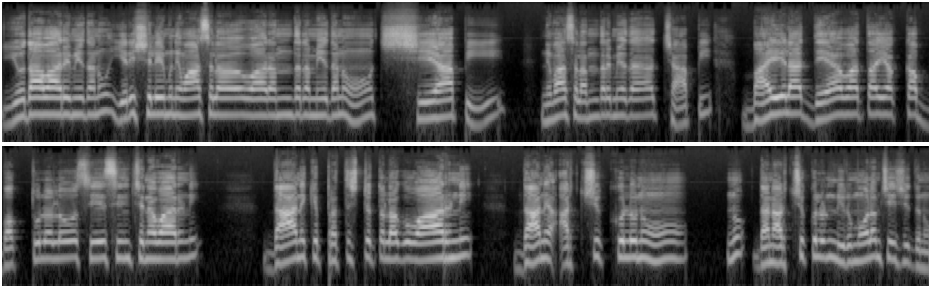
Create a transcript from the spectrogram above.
యూదావారి మీదను ఎరిశలేము నివాసుల వారందరి మీదను చాపి నివాసులందరి మీద చాపి బయల దేవత యొక్క భక్తులలో శేషించిన వారిని దానికి ప్రతిష్ఠితులగు వారిని దాని అర్చకులను దాని అర్చకులను నిర్మూలం చేసిద్దును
